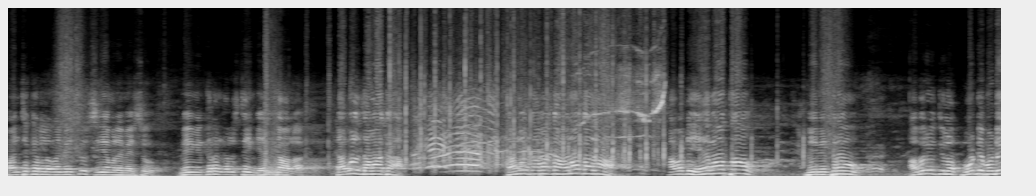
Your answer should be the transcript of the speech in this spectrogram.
పంచకర్ల రమేష్ సీఎం రమేష్. మేమిద్దరం కలిస్తే ఇంకేం కావాలా? డబుల్ ధమాకా. డబుల్ ధమాకా అవునా కదా? కాబట్టి ఏమాత్రం మేమిద్దరం అభివృద్ధిలో పోటీపడి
